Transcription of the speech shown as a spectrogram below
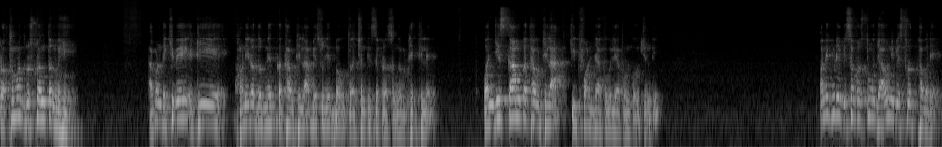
प्रथम दृष्टांत नुहे आप देखिए ये खनिर दुर्नीति कथा उठिला विश्वजित बाबू तो अच्छा से प्रसंग उठे पंजीस्काम कथा उठिला चिट फंड जहाँ बोली अनेक गुड विषय वस्तु मुझे जाऊनी विस्तृत भाव में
